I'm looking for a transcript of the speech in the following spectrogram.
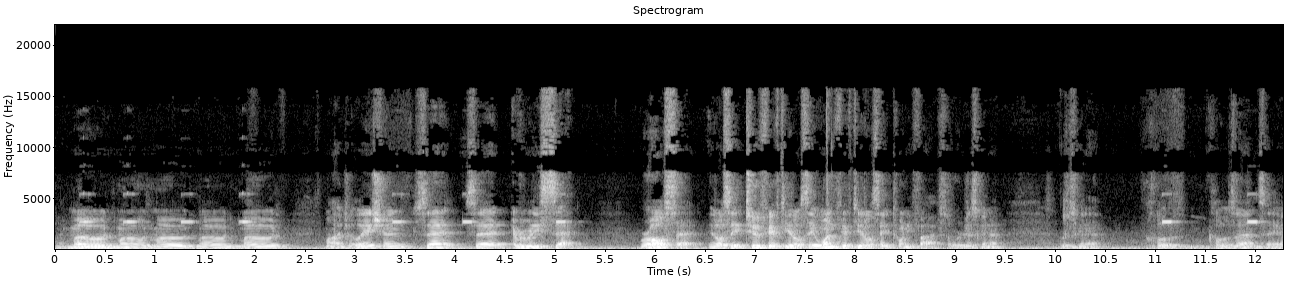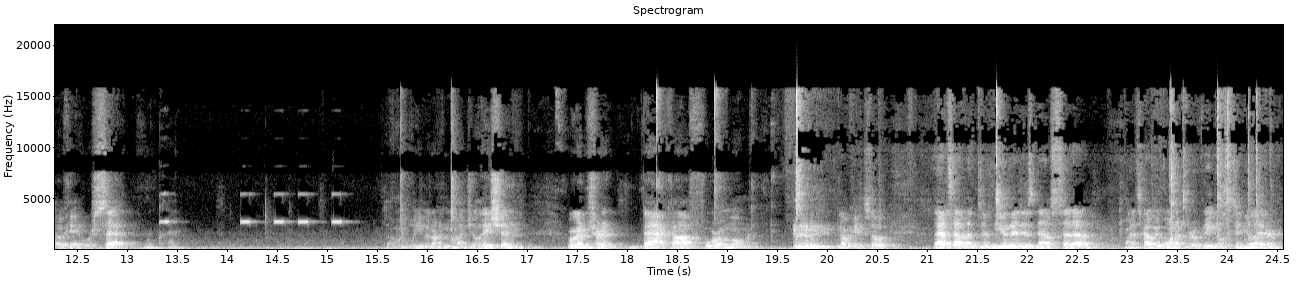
my mode, mode, mode, mode, mode, modulation, set, set. Everybody's set. We're all set. It'll say 250, it'll say 150, it'll say 25. So we're just gonna we're just gonna close close that and say, okay, we're set. Okay. So I'm gonna leave it on modulation. We're gonna turn it back off for a moment. okay, so that's how the, the unit is now set up. That's how we want it for a vagal stimulator.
